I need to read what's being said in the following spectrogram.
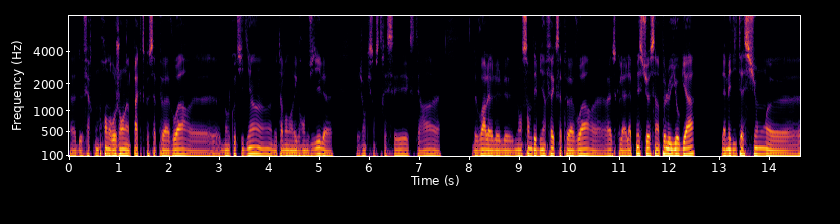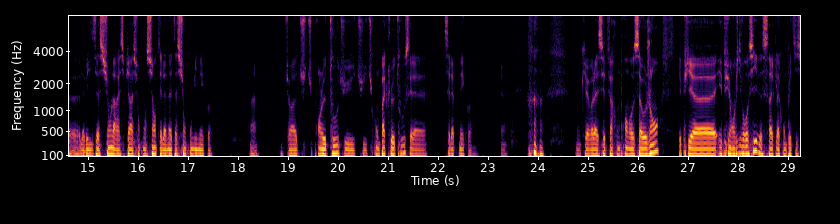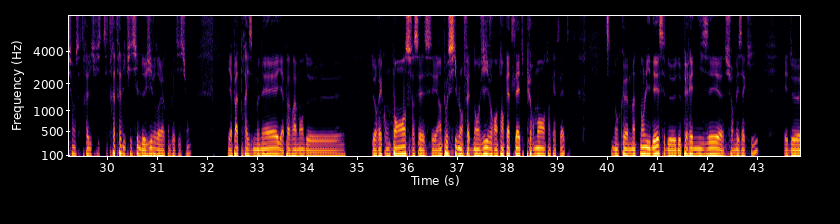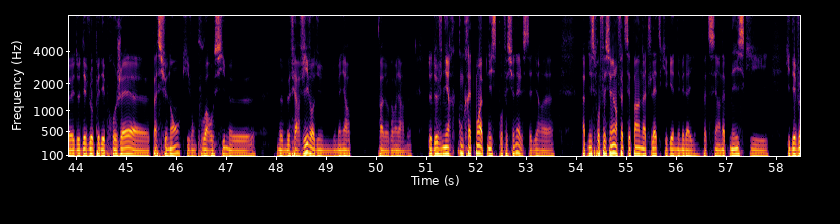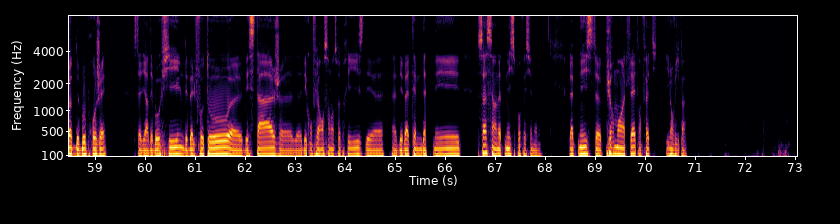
Euh, de faire comprendre aux gens l'impact que ça peut avoir euh, dans le quotidien, hein, notamment dans les grandes villes, euh, les gens qui sont stressés, etc. de voir l'ensemble des bienfaits que ça peut avoir. parce que l'apnée, veux, c'est un peu le yoga, la méditation, la méditation, la respiration consciente et la natation combinée, quoi. Tu, prends le tout, tu compactes le tout, c'est l'apnée, quoi. Donc euh, voilà, essayer de faire comprendre ça aux gens et puis euh, et puis en vivre aussi parce que c'est vrai que la compétition c'est très difficile, c'est très très difficile de vivre de la compétition. Il n'y a pas de prize money, il n'y a pas vraiment de de récompense. Enfin c'est impossible en fait d'en vivre en tant qu'athlète purement en tant qu'athlète. Donc euh, maintenant l'idée c'est de, de, pérenniser sur mes acquis et de, de développer des projets passionnants qui vont pouvoir aussi me me, me faire vivre d'une manière enfin de, comment dire de, de devenir concrètement apnéiste professionnel, c'est-à-dire apnéiste professionnel, en fait, c'est pas un athlète qui gagne des médailles. En fait, c'est un apnéiste qui, qui développe de beaux projets, c'est-à-dire des beaux films, des belles photos, euh, des stages, euh, des conférences en entreprise, des, euh, des baptêmes d'apnée. Ça, c'est un apnéiste professionnel. L'apnéiste purement athlète, en fait, il en vit pas.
